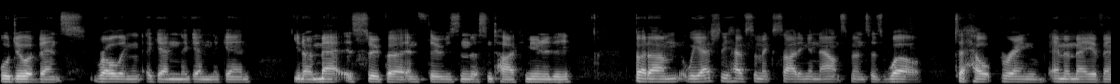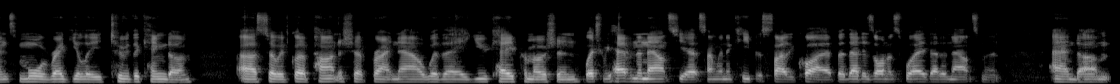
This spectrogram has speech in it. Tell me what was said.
We'll do events rolling again and again and again. You know, Matt is super enthused in this entire community. But um, we actually have some exciting announcements as well to help bring MMA events more regularly to the kingdom. Uh, so we've got a partnership right now with a UK promotion, which we haven't announced yet. So I'm going to keep it slightly quiet, but that is on its way. That announcement, and um,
